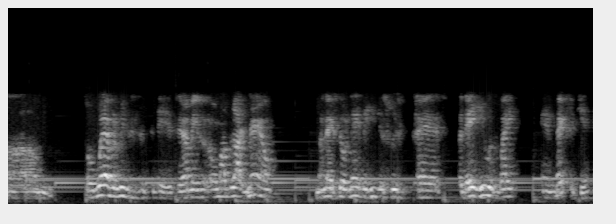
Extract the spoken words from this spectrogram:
Um, for whatever reason it is. I mean, on my block now, my next door neighbor, he just recently passed, but they, he was white and Mexican,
